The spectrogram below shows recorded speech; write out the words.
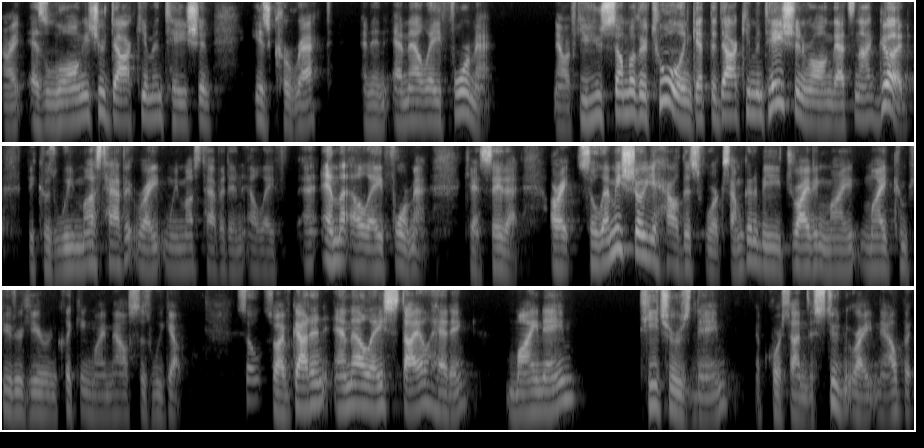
all right, as long as your documentation is correct and in MLA format. Now, if you use some other tool and get the documentation wrong, that's not good because we must have it right and we must have it in LA, uh, MLA format. Can't say that. All right, so let me show you how this works. I'm gonna be driving my, my computer here and clicking my mouse as we go. So, so I've got an MLA style heading, my name, teacher's name. Of course, I'm the student right now, but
